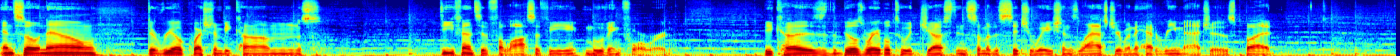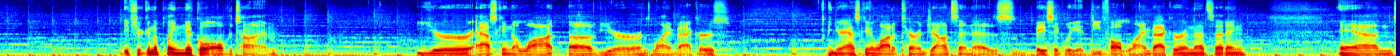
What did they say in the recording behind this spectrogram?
And so now the real question becomes defensive philosophy moving forward because the Bills were able to adjust in some of the situations last year when they had rematches. But if you're going to play nickel all the time, you're asking a lot of your linebackers. And you're asking a lot of Taron Johnson as basically a default linebacker in that setting. And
